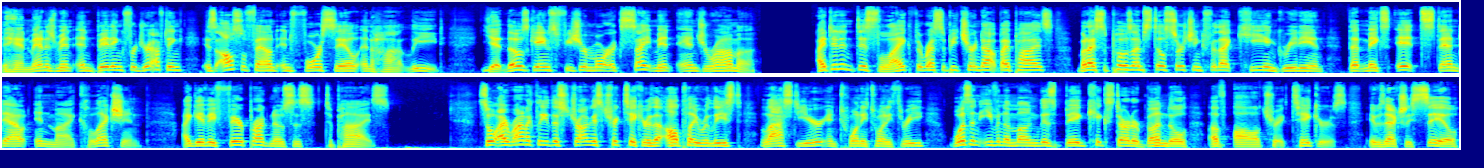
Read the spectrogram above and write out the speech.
The hand management and bidding for drafting is also found in For Sale and Hot Lead. Yet those games feature more excitement and drama. I didn't dislike the recipe churned out by Pies, but I suppose I'm still searching for that key ingredient that makes it stand out in my collection. I give a fair prognosis to Pies. So, ironically, the strongest trick taker that Allplay released last year in 2023 wasn't even among this big Kickstarter bundle of all trick takers. It was actually Sail,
